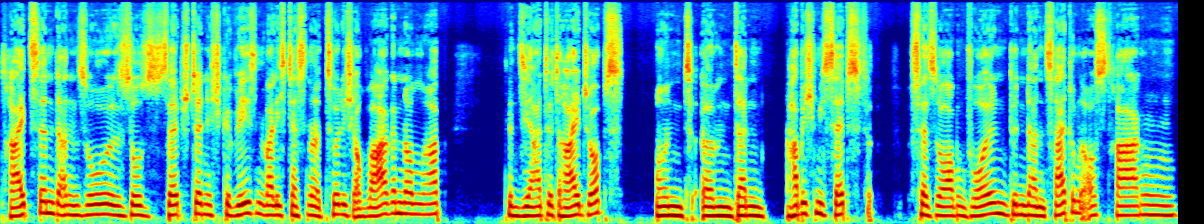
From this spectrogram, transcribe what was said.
13 dann so so selbstständig gewesen, weil ich das natürlich auch wahrgenommen habe. Denn sie hatte drei Jobs und ähm, dann habe ich mich selbst versorgen wollen, bin dann Zeitung austragen,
